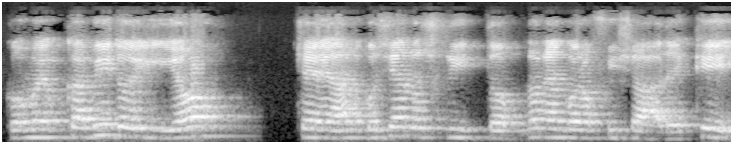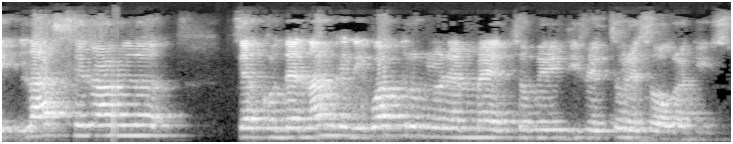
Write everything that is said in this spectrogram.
come ho capito io, cioè così hanno scritto, non è ancora ufficiale, che l'Arsenal si accontenta anche di 4 milioni e mezzo per il difensore Socrates,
